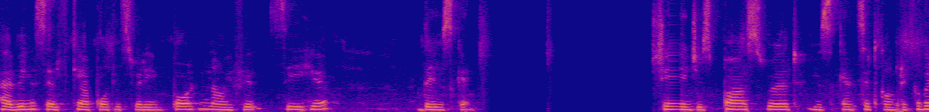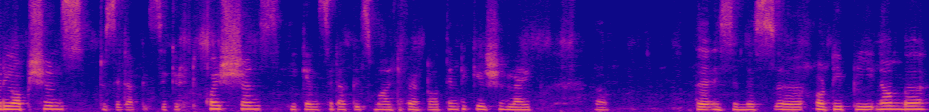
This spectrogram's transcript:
Having a self-care portal is very important. Now, if you see here, the user can change his password, user can set account recovery options to set up his security questions. He can set up his multi-factor authentication like uh, the SMS uh, OTP number,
